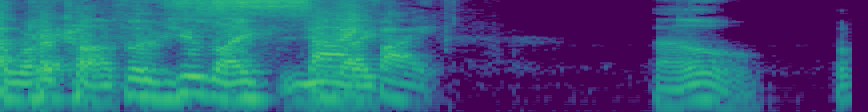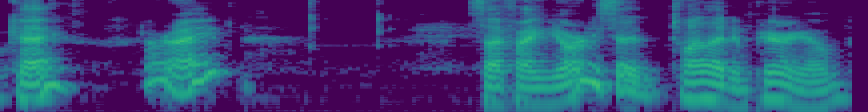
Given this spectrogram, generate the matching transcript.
to work off of. You like you like. sci-fi. Oh, okay, all right. Sci-fi. You already said Twilight Imperium.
